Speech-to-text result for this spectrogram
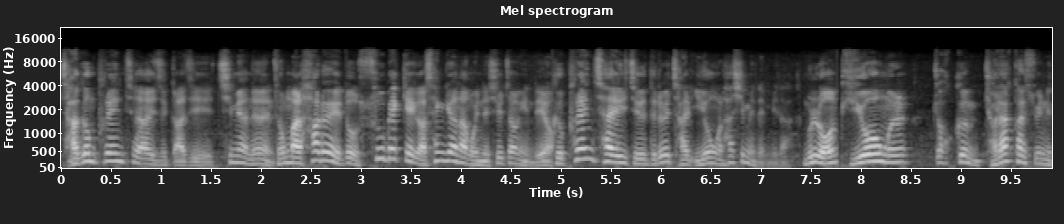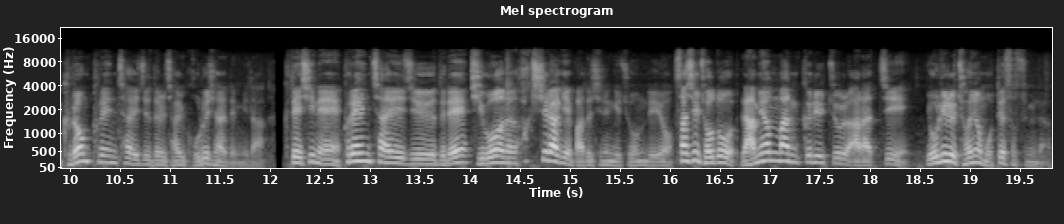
작은 프랜차이즈까지 치면은 정말 하루에도 수백 개가 생겨나고 있는 실정인데요. 그 프랜차이즈들을 잘 이용을 하시면 됩니다. 물론 비용을 조금 절약할 수 있는 그런 프랜차이즈들을 잘 고르셔야 됩니다. 그 대신에 프랜차이즈들의 지원은 확실하게 받으시는 게 좋은데요. 사실 저도 라면만 끓일 줄 알았지 요리를 전혀 못했었습니다.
